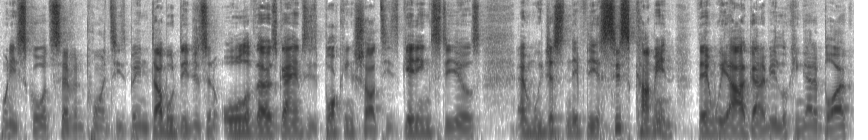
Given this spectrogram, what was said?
when he scored seven points. He's been double digits in all of those games. He's blocking shots, he's getting steals. And we just, if the assists come in, then we are going to be looking at a bloke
